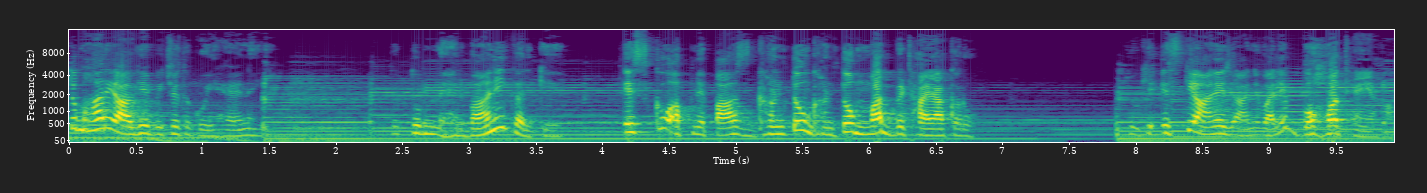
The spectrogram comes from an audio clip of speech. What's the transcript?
तुम्हारे आगे पीछे तो कोई है नहीं। तो तुम मेहरबानी करके इसको अपने पास घंटों घंटों मत बिठाया करो। क्योंकि इसके आने जाने वाले बहुत हैं यहाँ।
